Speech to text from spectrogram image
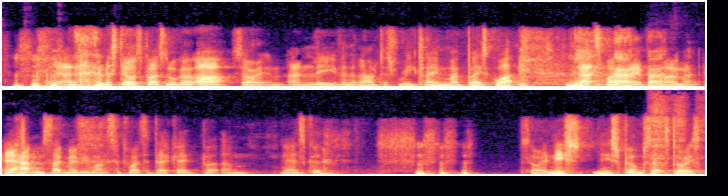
and, and, and the stills person will go, oh, sorry, and, and leave, and then I'll just reclaim my place quietly. That's my favorite moment. It happens like maybe once or twice a decade, but um, yeah, it's good. Sorry, niche niche film set stories.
